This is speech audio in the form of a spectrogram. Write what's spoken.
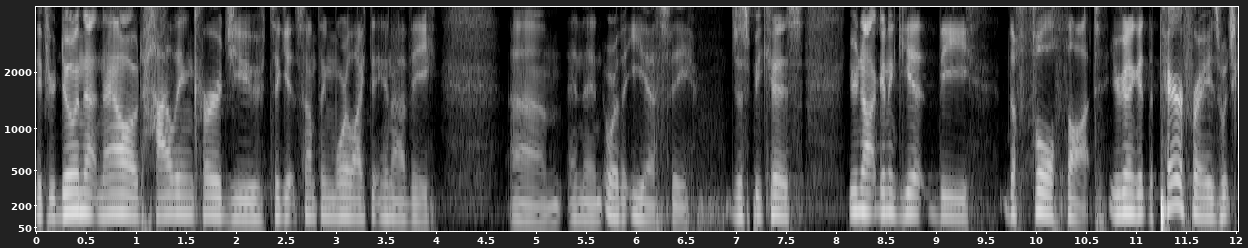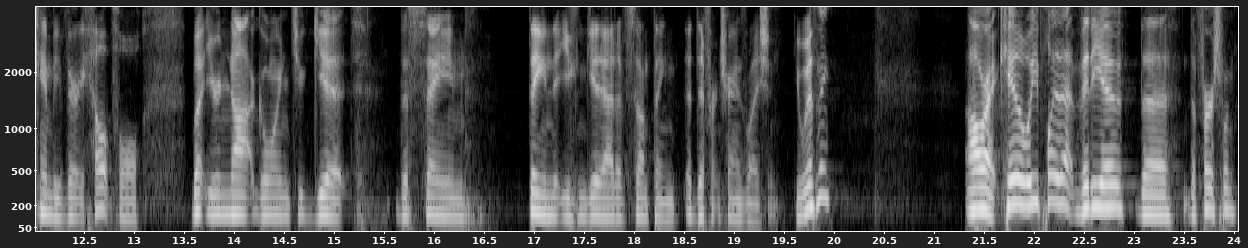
If you're doing that now, I would highly encourage you to get something more like the NIV um, and then or the ESV, just because you're not going to get the the full thought. You're going to get the paraphrase, which can be very helpful, but you're not going to get the same thing that you can get out of something, a different translation. You with me? All right, Kayla, will you play that video, the, the first one?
